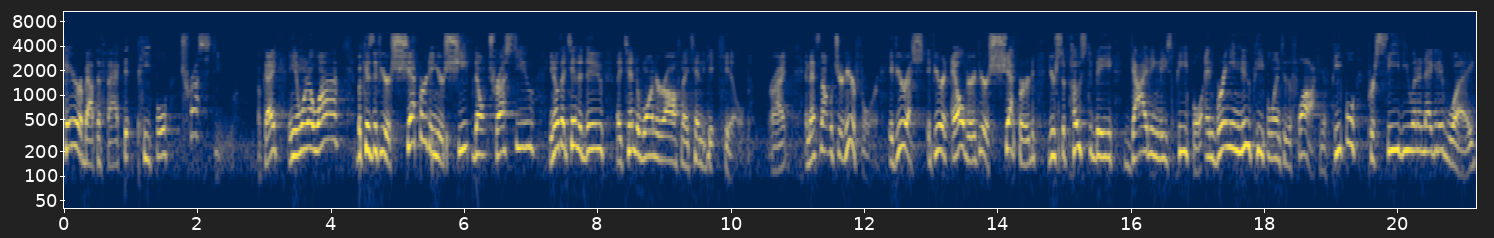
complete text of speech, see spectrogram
care about the fact that people trust you. Okay? And you want to know why? Because if you're a shepherd and your sheep don't trust you, you know what they tend to do? They tend to wander off and they tend to get killed right? And that's not what you're here for. If you're a, if you're an elder, if you're a shepherd, you're supposed to be guiding these people and bringing new people into the flock. And if people perceive you in a negative way,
